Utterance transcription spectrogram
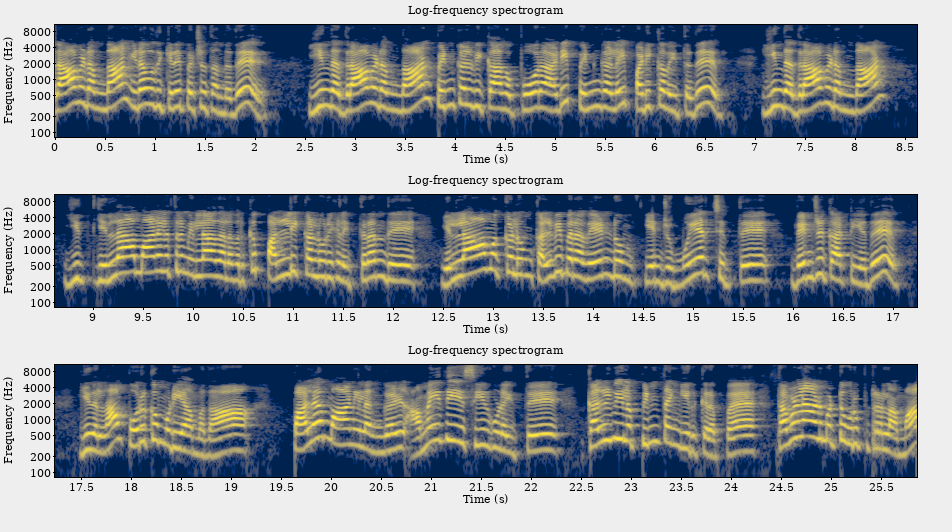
திராவிடம் தான் இடஒதுக்கீடை பெற்று தந்தது. இந்த திராவிடம் தான் பெண் கல்விக்காக போராடி பெண்களை படிக்க வைத்தது. இந்த திராவிடம் தான் எல்லா மாநிலத்திலும் இல்லாத அளவிற்கு பள்ளி கல்லூரிகளை திறந்து எல்லா மக்களும் கல்வி பெற வேண்டும் என்று முயற்சித்து வென்று காட்டியது. இதெல்லாம் பொறுக்க முடியாமல் தான் பல மாநிலங்கள் அமைதியை சீர்குலைத்து கல்வியில் பின்தங்கி இருக்கிறப்ப தமிழ்நாடு மட்டும் உருப்பிட்டுறலாமா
